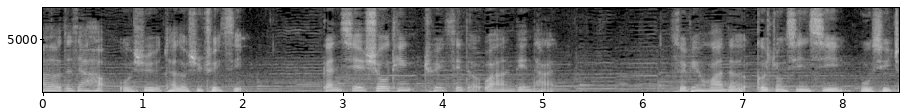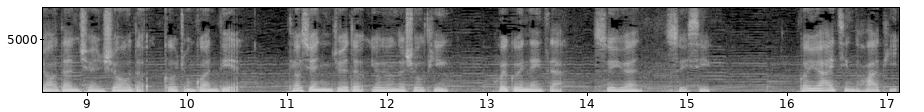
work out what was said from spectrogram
Hello，大家好，我是泰罗斯 Tracy，感谢收听 Tracy 的晚安电台。碎片化的各种信息，无需照单全收的各种观点，挑选你觉得有用的收听，回归内在，随缘随性。关于爱情的话题，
